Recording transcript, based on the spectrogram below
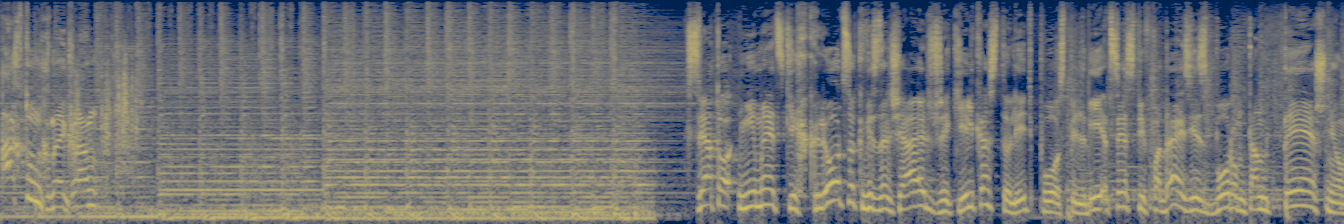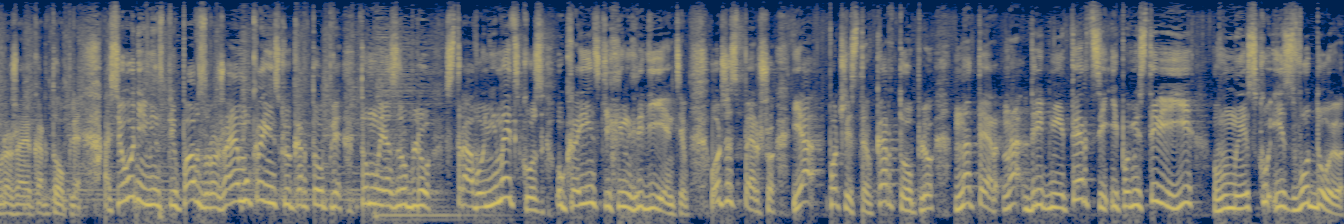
ахтунг на екран. Свято німецьких кльоцок відзначають вже кілька століть поспіль. І це співпадає зі збором тамтешнього врожаю картоплі. А сьогодні він співпав з врожаєм української картоплі. Тому я зроблю страву німецьку з українських інгредієнтів. Отже, спершу я почистив картоплю, натер на дрібній терці і помістив її в миску із водою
